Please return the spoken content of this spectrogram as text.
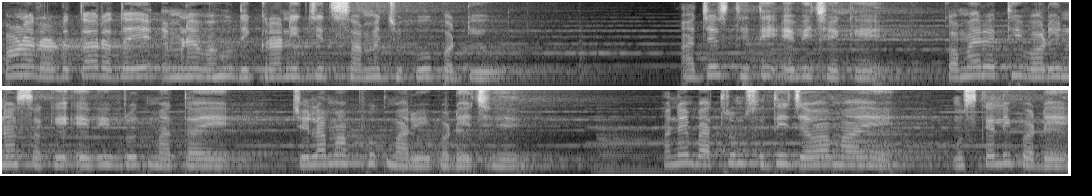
પણ રડતા હૃદયે એમણે વહુ દીકરાની જીત સામે ઝૂકવું પડ્યું. આજે સ્થિતિ એવી છે કે કમરેથી વળી ન શકે એવી વૃદ્ધ માતાએ ચૂલામાં ફૂંક મારવી પડે છે. અને બાથરૂમ સુધી જવામાં એ મુશ્કેલી પડે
